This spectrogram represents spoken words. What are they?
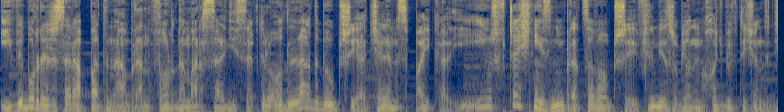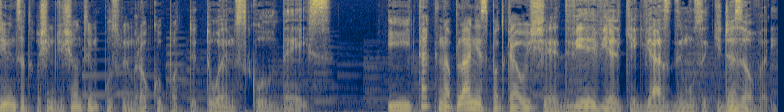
I wybór reżysera padł na Branforda Marsalisa, który od lat był przyjacielem Spike'a Lee i już wcześniej z nim pracował przy filmie zrobionym choćby w 1988 roku pod tytułem School Days. I tak na planie spotkały się dwie wielkie gwiazdy muzyki jazzowej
